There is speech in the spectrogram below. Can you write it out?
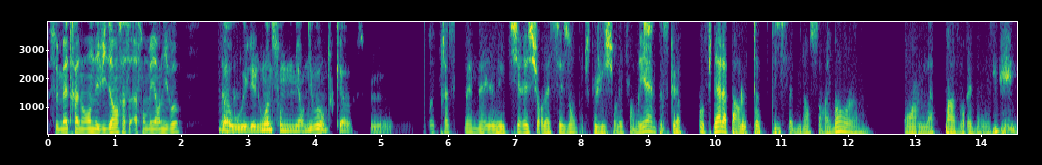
se mettre en évidence à, son meilleur niveau? Bah, où il est loin de son meilleur niveau, en tout cas. Parce que... Pourrait presque même euh, tirer sur la saison plus que juste sur les Flandriennes, parce que au final, à part le top 10 à Milan-San Remo, euh, on l'a pas vraiment vu.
